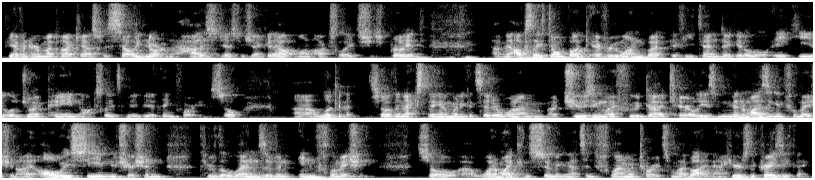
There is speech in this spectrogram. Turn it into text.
If you haven't heard my podcast with Sally Norton, I highly suggest you check it out on oxalates. She's brilliant. I mean, oxalates don't bug everyone, but if you tend to get a little achy, a little joint pain, oxalates may be a thing for you. So uh, look at it. So the next thing I'm going to consider when I'm uh, choosing my food dietarily is minimizing inflammation. I always see nutrition through the lens of an inflammation. So, uh, what am I consuming that's inflammatory to my body? Now, here's the crazy thing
